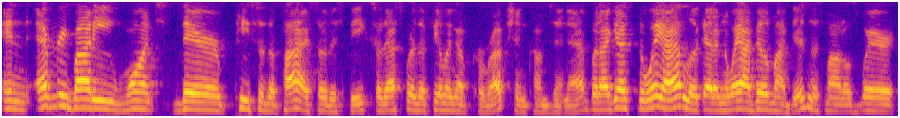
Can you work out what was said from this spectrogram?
and everybody wants their piece of the pie, so to speak. So that's where the feeling of corruption comes in at. But I guess the way I look at it, and the way I build my business models, where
